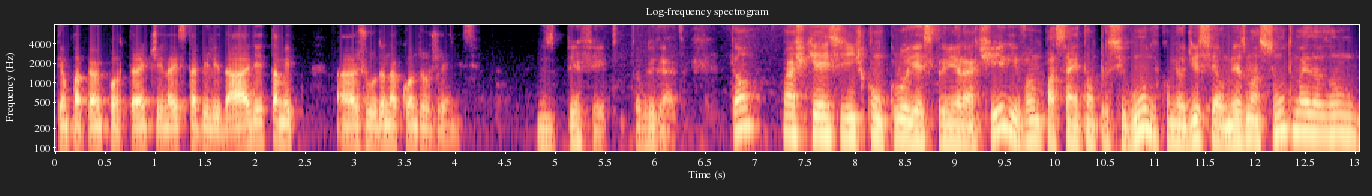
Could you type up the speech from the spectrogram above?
tem um papel importante na estabilidade e também ajuda na condrogênese. Perfeito, muito obrigado. Então, acho que esse a gente conclui esse primeiro artigo e vamos passar então para o segundo. Como eu disse, é o mesmo assunto, mas nós vamos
